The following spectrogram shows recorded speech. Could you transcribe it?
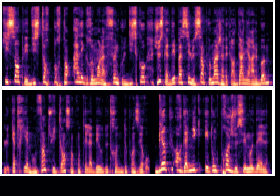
qui sample et distord pourtant allègrement la funk ou le disco jusqu'à dépasser le simple hommage avec leur dernier album, le quatrième en 28 ans sans compter la BO de Tron 2.0, bien plus organique et donc proche de ces modèles.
